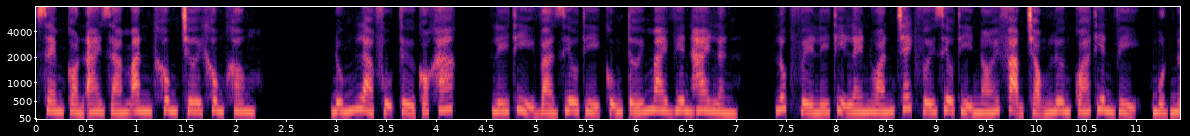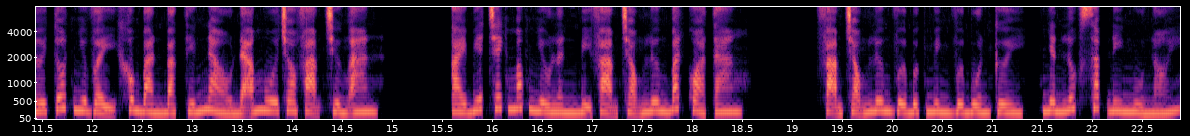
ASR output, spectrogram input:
xem còn ai dám ăn không chơi không không. Đúng là phụ tử có khác. Lý thị và Diêu thị cũng tới Mai Viên hai lần. Lúc về Lý thị lén oán trách với Diêu thị nói Phạm Trọng Lương quá thiên vị, một nơi tốt như vậy không bàn bạc tiếng nào đã mua cho Phạm Trường An. Ai biết trách móc nhiều lần bị Phạm Trọng Lương bắt quả tang. Phạm Trọng Lương vừa bực mình vừa buồn cười, nhân lúc sắp đi ngủ nói.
